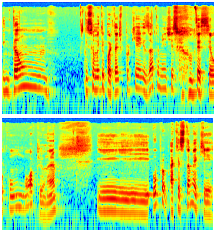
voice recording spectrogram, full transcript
Então, isso é muito importante porque é exatamente isso que aconteceu com o ópio, né? E o, a questão é que,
